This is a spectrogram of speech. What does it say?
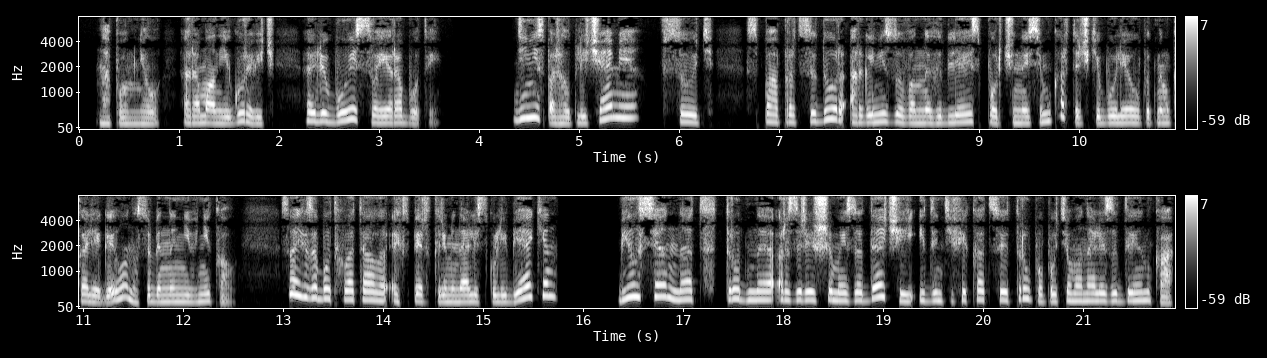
— напомнил Роман Егорович, любуясь своей работой. Денис пожал плечами, в суть СПА-процедур, организованных для испорченной сим-карточки более опытным коллегой, он особенно не вникал. Своих забот хватало, эксперт-криминалист Кулебякин бился над трудноразрешимой задачей идентификации трупа путем анализа ДНК,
